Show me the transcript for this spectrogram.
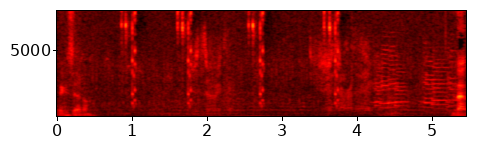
Δεν ξέρω. Ναι.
